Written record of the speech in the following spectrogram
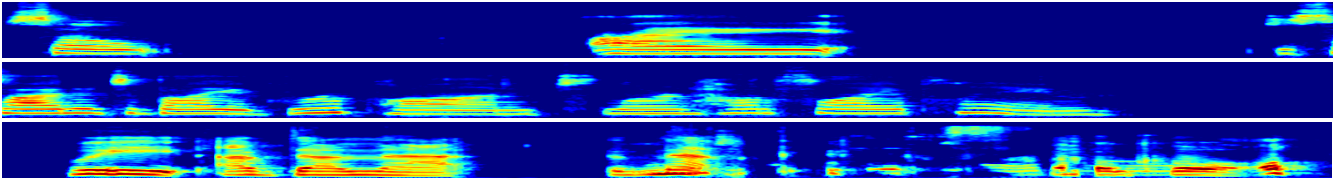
So I decided to buy a Groupon to learn how to fly a plane. Wait, I've done that. Isn't that so cool?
